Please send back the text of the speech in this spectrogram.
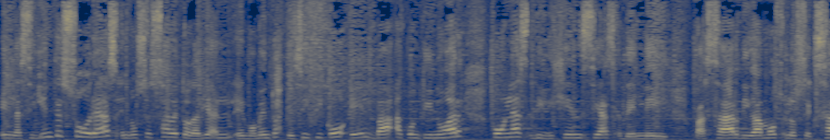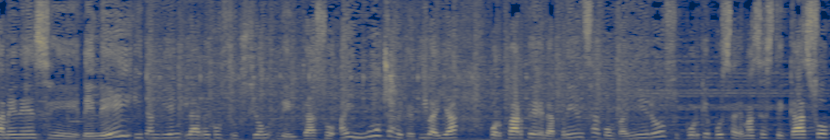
en las siguientes horas, no se sabe todavía el, momento específico, él va a continuar con las diligencias de ley, pasar, digamos, los exámenes eh, de ley y también la reconstrucción del caso. Hay mucha expectativa ya por parte de la prensa, compañeros, porque pues además este caso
